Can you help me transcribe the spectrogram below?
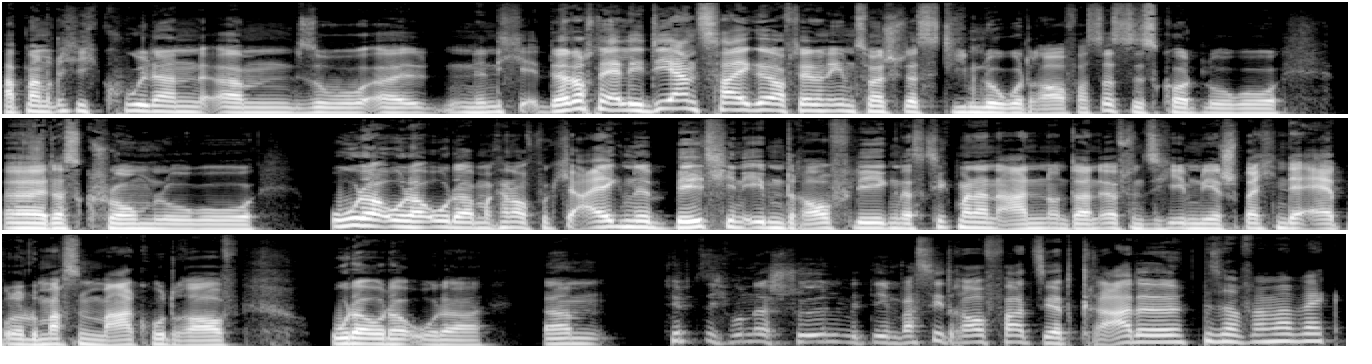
Hat man richtig cool dann ähm, so, äh, ne, nicht, da doch eine LED-Anzeige, auf der dann eben zum Beispiel das Steam-Logo drauf ist, das Discord-Logo, äh, das Chrome-Logo, oder, oder, oder. Man kann auch wirklich eigene Bildchen eben drauflegen. Das klickt man dann an und dann öffnet sich eben die entsprechende App oder du machst ein Marco drauf. Oder, oder, oder. Ähm, tippt sich wunderschön mit dem, was sie drauf hat. Sie hat gerade. Ist auf einmal weg.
